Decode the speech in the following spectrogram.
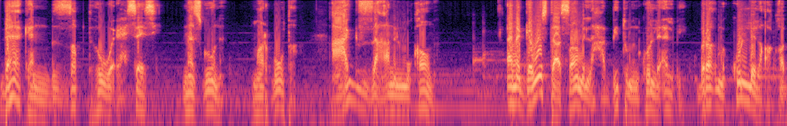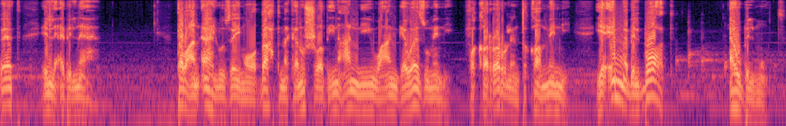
ده كان بالظبط هو إحساسي. مسجونة مربوطة عجز عن المقاومة. أنا اتجوزت عصام اللي حبيته من كل قلبي برغم كل العقبات اللي قابلناها. طبعا أهله زي ما وضحت ما كانوش راضيين عني وعن جوازه مني فقرروا الانتقام مني يا إما بالبعد أو بالموت.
